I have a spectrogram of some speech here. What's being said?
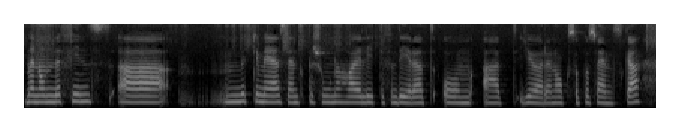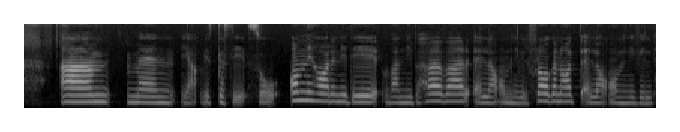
Men om det finns uh, mycket mer svensk personer har jag lite funderat om att göra den också på svenska. Um, men ja, vi ska se. Så om ni har en idé vad ni behöver eller om ni vill fråga något eller om ni vill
